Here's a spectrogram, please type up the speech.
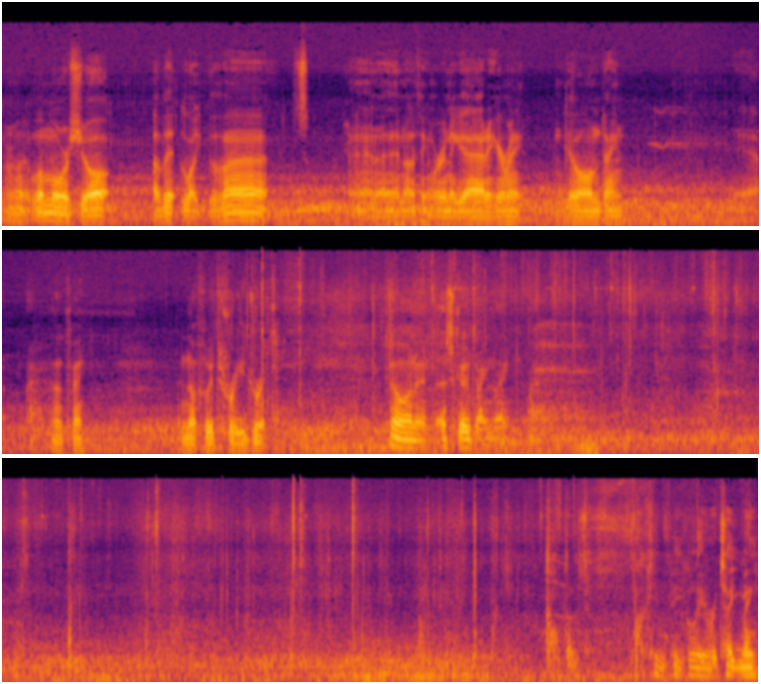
Right, one more shot. A bit like that. And then I think we're gonna get out of here, mate. And go on down. Okay. Enough with Friedrich. Go on in. Let's go down, mate. God, those fucking people irritate me.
